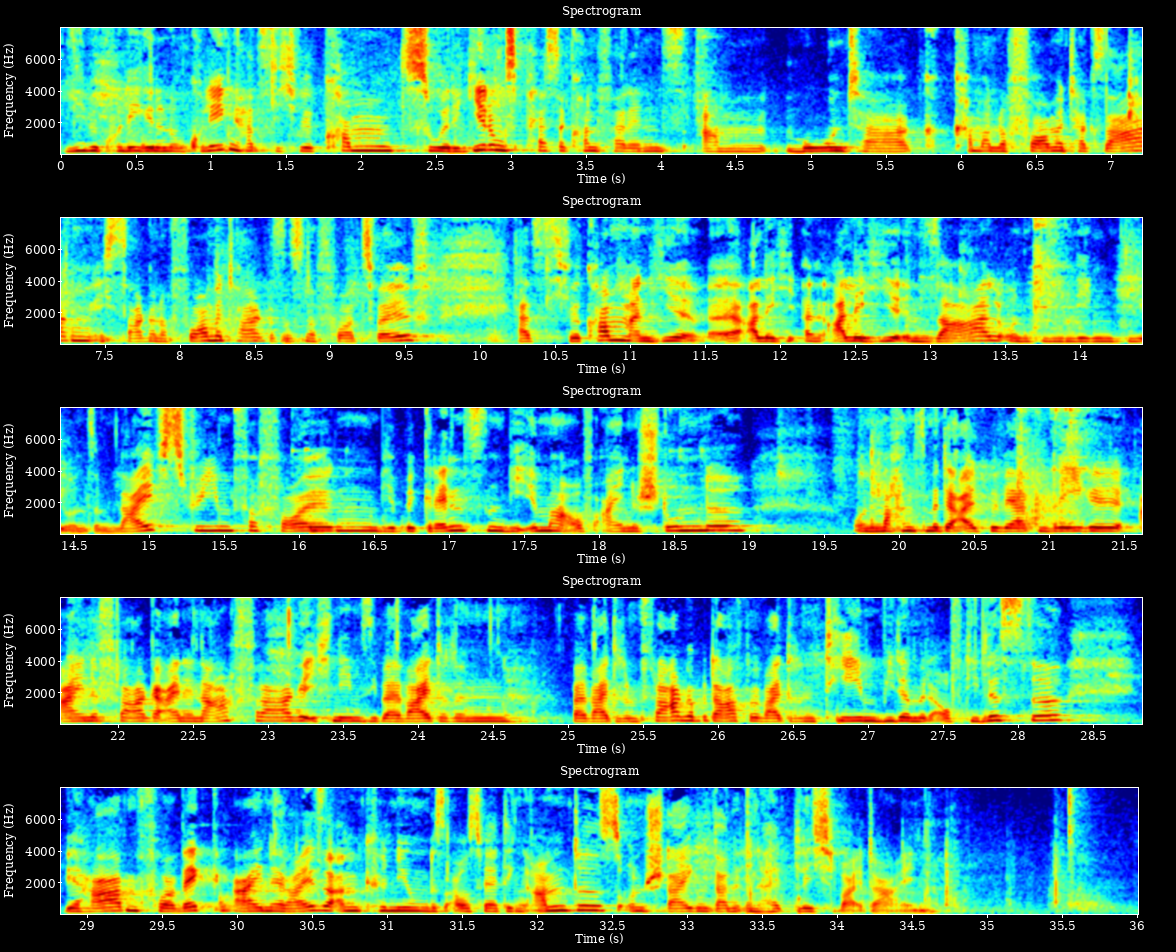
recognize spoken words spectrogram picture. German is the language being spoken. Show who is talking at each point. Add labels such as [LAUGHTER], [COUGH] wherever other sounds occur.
Speaker 1: Liebe Kolleginnen und Kollegen, herzlich willkommen zur Regierungspressekonferenz am Montag. Kann man noch Vormittag sagen? Ich sage noch Vormittag, es ist noch vor zwölf. Herzlich willkommen an, hier, äh, alle, an alle hier im Saal und diejenigen, die uns im Livestream verfolgen. Wir begrenzen wie immer auf eine Stunde und machen es mit der altbewährten Regel eine Frage, eine Nachfrage. Ich nehme Sie bei, weiteren, bei weiterem Fragebedarf, bei weiteren Themen wieder mit auf die Liste. Wir haben vorweg eine Reiseankündigung des Auswärtigen Amtes und steigen dann inhaltlich weiter ein.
